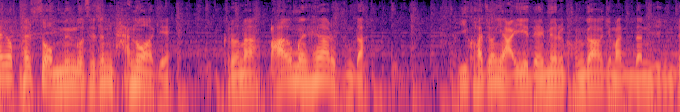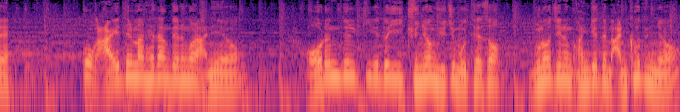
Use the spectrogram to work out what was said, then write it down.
타협할 수 없는 것에선 단호하게 그러나 마음은 헤아려 준다. 이 과정이 아이의 내면을 건강하게 만든다는 얘기인데 꼭 아이들만 해당되는 건 아니에요. 어른들끼리도 이 균형 유지 못해서 무너지는 관계들 많거든요.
